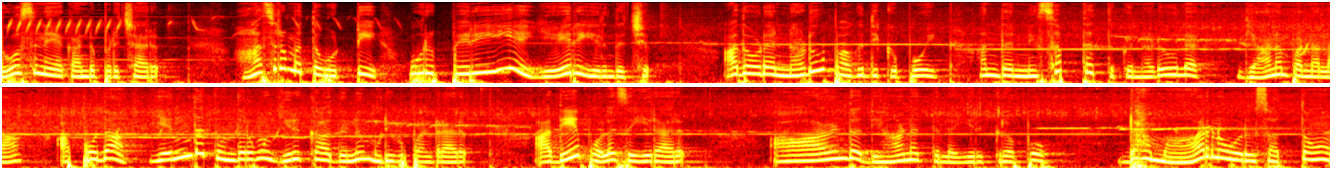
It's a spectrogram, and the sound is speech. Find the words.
யோசனையை கண்டுபிடிச்சாரு. ஆசிரமத்தை ஒட்டி ஒரு பெரிய ஏரி இருந்துச்சு. அதோட நடு பகுதிக்கு போய் அந்த நிசப்தத்துக்கு நடுவில் தியானம் பண்ணலாம். அப்போதான் எந்த தொந்தரவும் இருக்காதுன்னு முடிவு பண்ணுறாரு அதே போல் செய்கிறாரு ஆழ்ந்த தியானத்தில் இருக்கிறப்போ டமார்னு ஒரு சத்தம்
